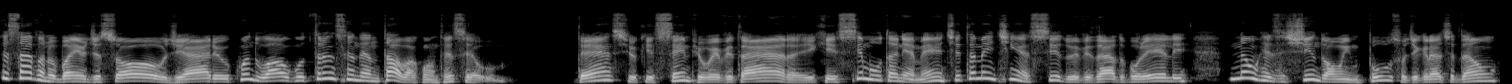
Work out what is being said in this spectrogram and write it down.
Estava no banho de sol diário quando algo transcendental aconteceu. Décio, que sempre o evitara e que, simultaneamente, também tinha sido evitado por ele, não resistindo a um impulso de gratidão,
